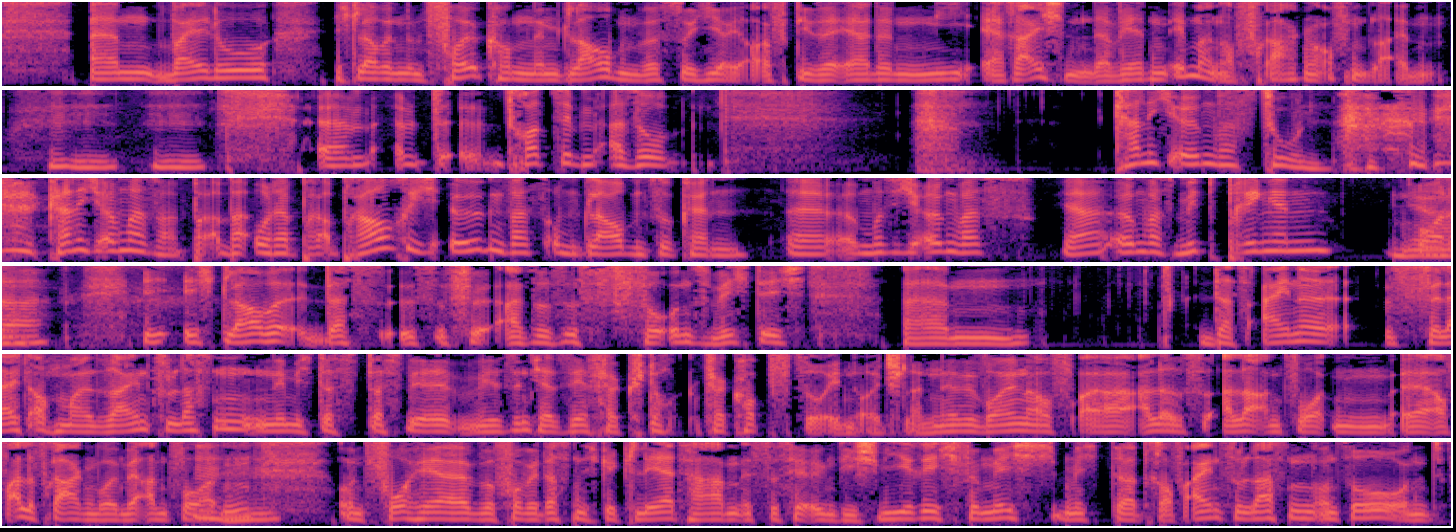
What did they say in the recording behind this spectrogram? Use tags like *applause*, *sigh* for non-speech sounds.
ähm, weil du, ich glaube, einen vollkommenen Glauben wirst du hier auf dieser Erde nie erreichen. Da werden immer noch Fragen offen bleiben. Mhm, mhm. Ähm, trotzdem, also kann ich irgendwas tun? *laughs* kann ich irgendwas machen? Oder brauche ich irgendwas, um glauben zu können? Äh, muss ich irgendwas, ja, irgendwas mitbringen? Ja, Oder? Ich, ich glaube, das ist für, also es ist für uns wichtig, ähm, das eine vielleicht auch mal sein zu lassen, nämlich dass, dass wir, wir sind ja sehr verkopft so in Deutschland. Ne? Wir wollen auf äh, alles, alle Antworten, äh, auf alle Fragen wollen wir antworten. Mhm. Und vorher, bevor wir das nicht geklärt haben, ist es ja irgendwie schwierig für mich, mich darauf einzulassen und so und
